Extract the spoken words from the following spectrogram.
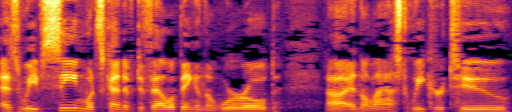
As we've seen what's kind of developing in the world uh, in the last week or two,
